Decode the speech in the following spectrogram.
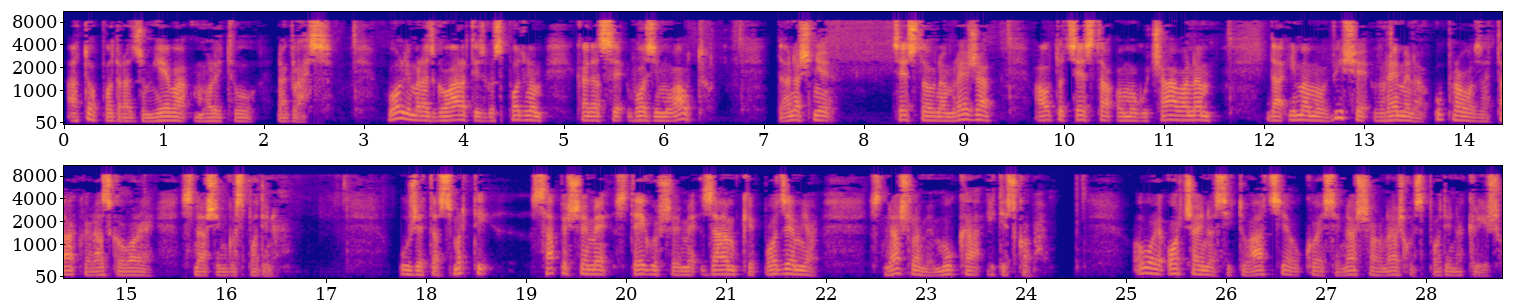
a to podrazumijeva molitvu na glas. Volim razgovarati s gospodinom kada se vozim u autu. Današnje cestovna mreža autocesta omogućava nam da imamo više vremena upravo za takve razgovore s našim gospodinom. Užeta smrti sapeše me, stegoše me zamke podzemlja, snašla me muka i tjeskoba. Ovo je očajna situacija u kojoj se našao naš gospodin na križu.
